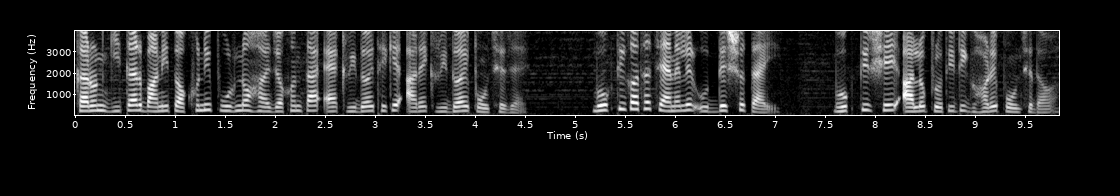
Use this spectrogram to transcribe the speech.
কারণ গীতার বাণী তখনই পূর্ণ হয় যখন তা এক হৃদয় থেকে আরেক হৃদয়ে পৌঁছে যায়। ভক্তিকথা চ্যানেলের উদ্দেশ্য তাই, ভক্তির সেই আলো প্রতিটি ঘরে পৌঁছে দেওয়া।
